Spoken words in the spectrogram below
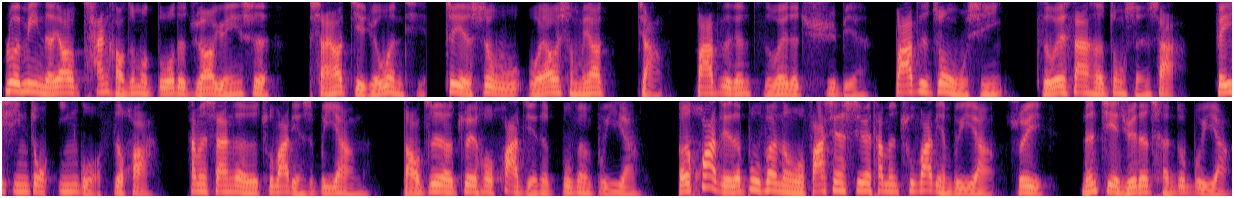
论命的要参考这么多的主要原因是想要解决问题，这也是我我要为什么要讲八字跟紫微的区别，八字重五行。紫微三合重神煞，飞星重因果四化，他们三个的出发点是不一样的，导致了最后化解的部分不一样。而化解的部分呢，我发现是因为他们出发点不一样，所以能解决的程度不一样。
